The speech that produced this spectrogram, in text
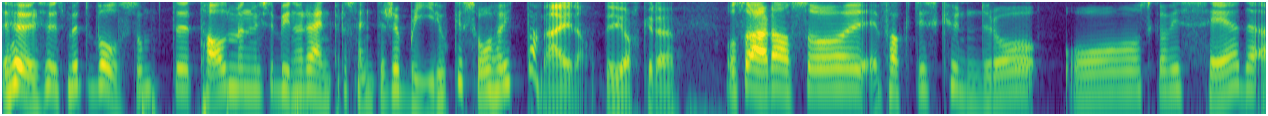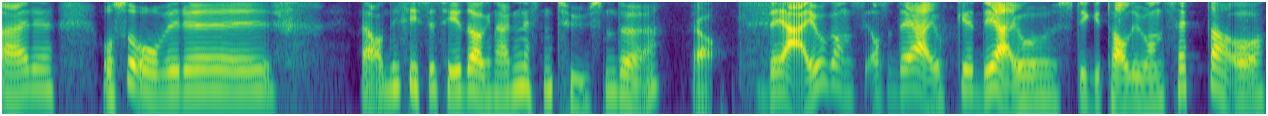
Det høres ut som et voldsomt eh, tall, men hvis du begynner å regne prosenter, så blir det jo ikke så høyt, da. Nei da, det gjør ikke det. Og så er det altså faktisk 100 og, Skal vi se, det er eh, også over eh, Ja, de siste syv dagene er det nesten 1000 døde. Ja. Det er jo ganske Altså, det er jo ikke Det er jo stygge tall uansett, da. Og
